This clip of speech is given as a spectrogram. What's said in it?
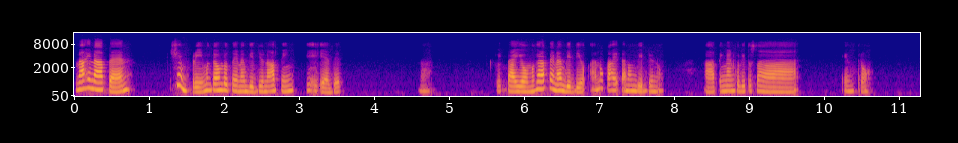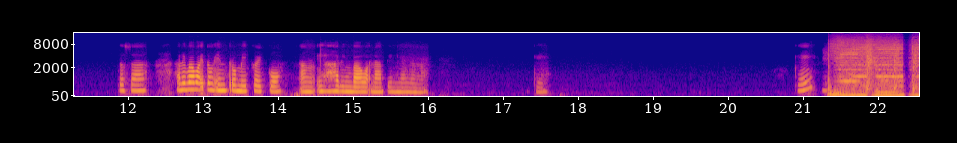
Unahin natin, syempre, mag-download tayo ng video natin, i-edit. No? Click tayo, maghanap tayo ng video. Ano kahit anong video, no? Ah, tingnan ko dito sa intro. Ito sa, halimbawa itong intro maker ko, ang ihahalimbawa natin ngayon, no? Okay. Okay.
